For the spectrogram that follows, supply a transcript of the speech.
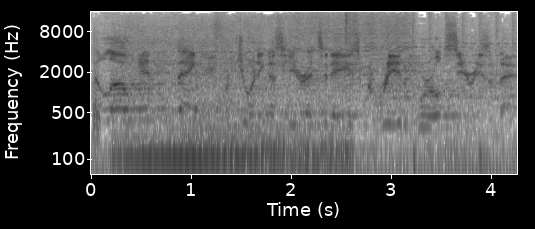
Hello, and thank you for joining us here at today's Grid World Series event.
